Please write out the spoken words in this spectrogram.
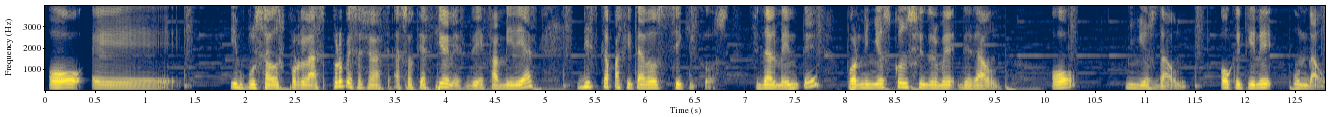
o eh, impulsados por las propias asociaciones de familias discapacitados psíquicos. Finalmente, por niños con síndrome de Down o niños Down o que tiene un Down.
